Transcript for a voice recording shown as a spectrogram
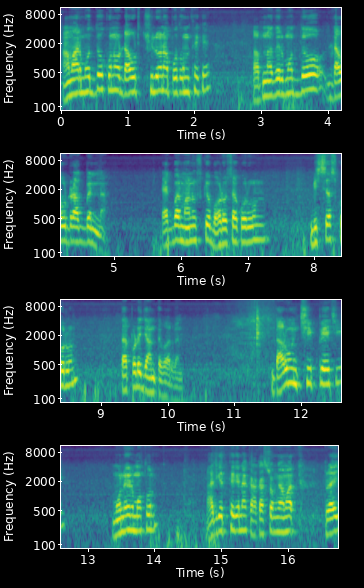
আমার মধ্যেও কোনো ডাউট ছিল না প্রথম থেকে। আপনাদের মধ্যেও ডাউট রাখবেন না। একবার মানুষকে ভরসা করুন, বিশ্বাস করুন, তারপরে জানতে পারবেন। দারুণ ছিপ পেয়েছি, মনের মতন। আজকের থেকে না কাকার সঙ্গে আমার প্রায়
